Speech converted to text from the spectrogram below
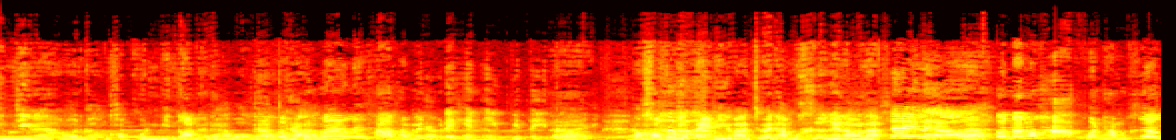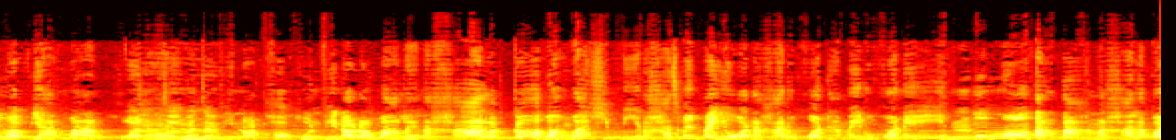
จริงๆนะมันก็ต้องขอบคุณพี่น็อตด้วยนะครับผมครับขอบคุณมากเลยค่ะขอบคุณทำให้หครันูบได้เห็นอีกมิติหนึง ใช่ต้องขอบคุณตั้งแต่ที่มาช่วยทำเครื่องให้เราละ ใช่แล้ว นะตอนนั้นเราหาคนทำเครื่องแบบยากมากคนใช่ จนมาเจอพี่น็อตขอบคุณพี่น็อตมากๆเลยนะคะ แล้วก็หวังว่าคลิปนี้นะคะ จะเป็นประโยชน์นะคะ ทุกคนทำให้ทุกคนได้เห็นมุมมองต่างๆนะคะ แล้วก็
